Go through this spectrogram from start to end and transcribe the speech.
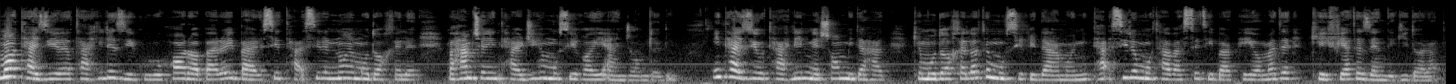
ما تجزیه و تحلیل زیرگروه ها را برای بررسی تاثیر نوع مداخله و همچنین ترجیح موسیقایی انجام دادیم. این تجزیه و تحلیل نشان می دهد که مداخلات موسیقی درمانی تأثیر متوسطی بر پیامد کیفیت زندگی دارد.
